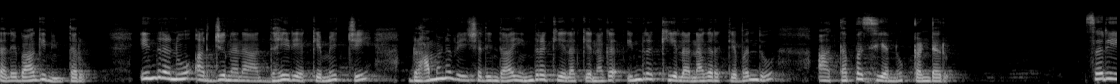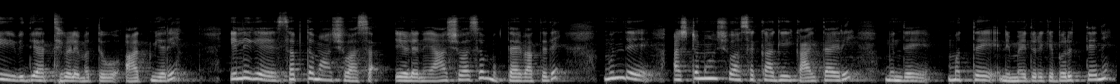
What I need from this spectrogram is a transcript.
ತಲೆಬಾಗಿ ನಿಂತರು. ಇಂದ್ರನು ಅರ್ಜುನನ ಧೈರ್ಯಕ್ಕೆ ಮೆಚ್ಚಿ ಬ್ರಾಹ್ಮಣ ವೇಷದಿಂದ ಇಂದ್ರಕೀಲಕ್ಕೆ ನಗ, ಇಂದ್ರಕೀಲ ನಗರಕ್ಕೆ ಬಂದು ಆ ತಪಸ್ಸಿಯನ್ನು ಕಂಡರು. ಸರಿ ವಿದ್ಯಾರ್ಥಿಗಳೇ ಮತ್ತು ಆತ್ಮೀಯರೇ ಇಲ್ಲಿಗೆ ಸಪ್ತಮಾಶ್ವಾಸ, ಏಳನೇ ಆಶ್ವಾಸ ಮುಕ್ತಾಯವಾಗ್ತದೆ. ಮುಂದೆ ಅಷ್ಟಮಾಶ್ವಾಸಕ್ಕಾಗಿ ಕಾಯ್ತಾ ಇರಿ. ಮುಂದೆ ಮತ್ತೆ ನಿಮ್ಮ ಎದುರಿಗೆ ಬರುತ್ತೇನೆ.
